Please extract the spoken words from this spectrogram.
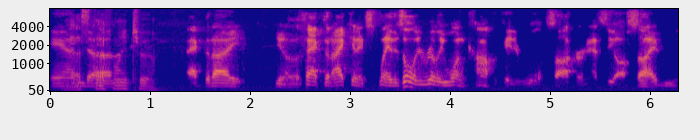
And that's definitely uh, true. The fact that I, you know, the fact that I can explain, there's only really one complicated rule in soccer, and that's the offside rule.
